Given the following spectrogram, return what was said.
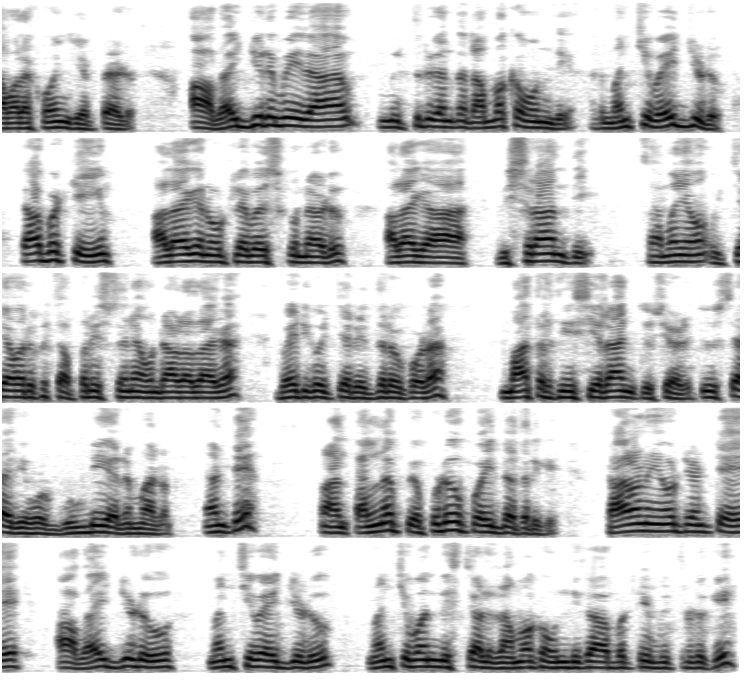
నవలకు అని చెప్పాడు. ఆ వైద్యుడి మీద మిత్రుడికి అంత నమ్మకం ఉంది. అది మంచి వైద్యుడు. కాబట్టి అలాగే నోట్లో వేసుకున్నాడు. అలాగా విశ్రాంతి సమయం ఇచ్చే వరకు చప్పరిస్తూనే ఉన్నాడు. అలాగా బయటకు వచ్చారు ఇద్దరు కూడా. మాత్ర తీసిరా అని చూశాడు. చూస్తే అది ఒక గుండి అన్నమాట. అంటే ఆ తలనొప్పి ఎప్పుడో పోయింది అతనికి. కారణం ఏమిటంటే ఆ వైద్యుడు మంచి వైద్యుడు మంచి మంది ఇస్తాడు నమ్మకం ఉంది కాబట్టి మిత్రుడికి.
